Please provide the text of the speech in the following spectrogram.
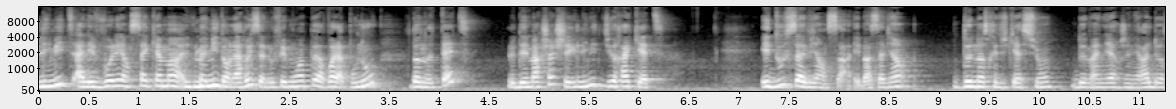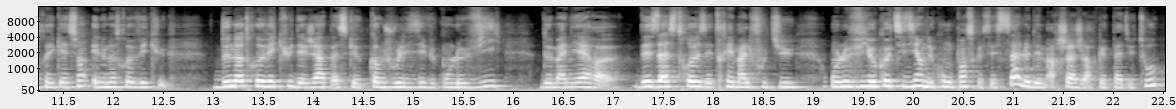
Limite, aller voler un sac à main à une mamie dans la rue, ça nous fait moins peur. Voilà, pour nous, dans notre tête, le démarchage, c'est limite du racket. Et d'où ça vient ça? Eh bien, ça vient de notre éducation, de manière générale, de notre éducation et de notre vécu. De notre vécu déjà, parce que comme je vous le disais, vu qu'on le vit de manière euh, désastreuse et très mal foutue, on le vit au quotidien, du coup on pense que c'est ça le démarchage, alors que pas du tout.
